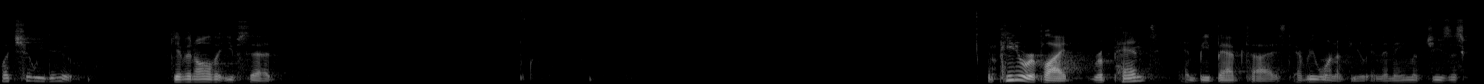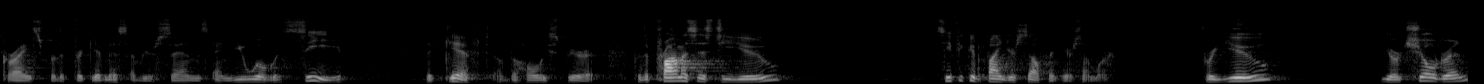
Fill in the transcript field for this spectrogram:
What shall we do? Given all that you've said. And Peter replied, Repent and be baptized, every one of you, in the name of Jesus Christ for the forgiveness of your sins, and you will receive the gift of the Holy Spirit. For the promises to you, see if you can find yourself in here somewhere. For you, your children,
